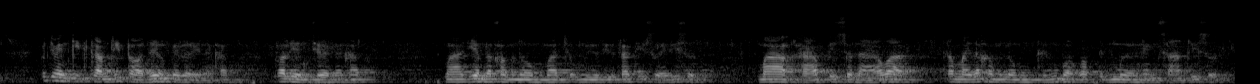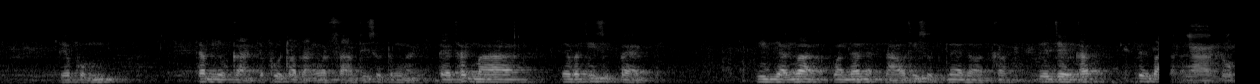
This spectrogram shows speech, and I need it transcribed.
20 ก็จะเป็นกิจกรรมที่ต่อเนื่องไปเลยนะครับ ก็เรียนเชิญนะครับ มาเยี่ยมนครพนมมาชมวิวทิวทัศน์ที่สวยที่สุด มาหาปริศนาว่าทำไมนครพนมถึงบอกว่าเป็นเมืองแห่งสามที่สุด เดี๋ยวผมถ้ามีโอกาสจะพูดตอนหลังว่าสามที่สุดตรงไหน แต่ท่านมาในวันที่ 18 ยืนยันว่าวันนั้นหนาวที่สุดแน่นอนครับ เรียนเชิญครับเทศบาลงานรวม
